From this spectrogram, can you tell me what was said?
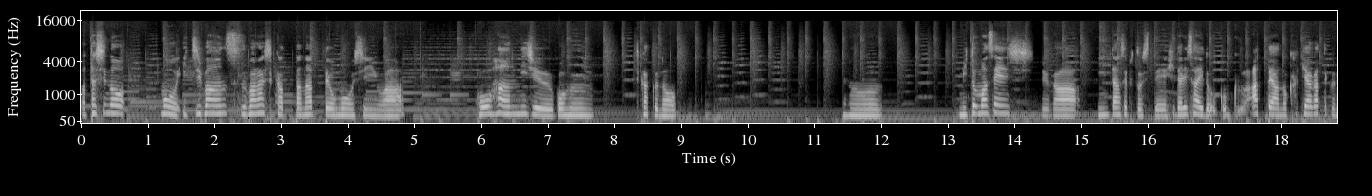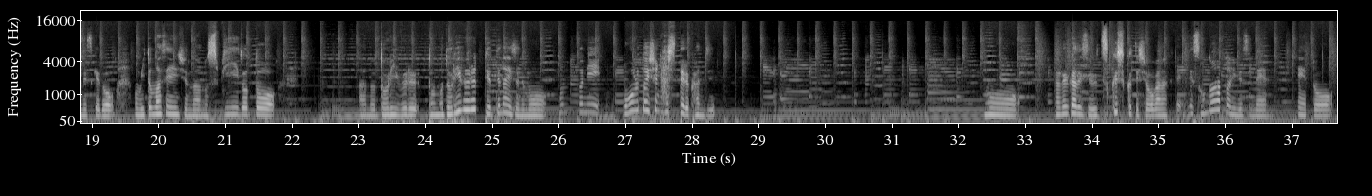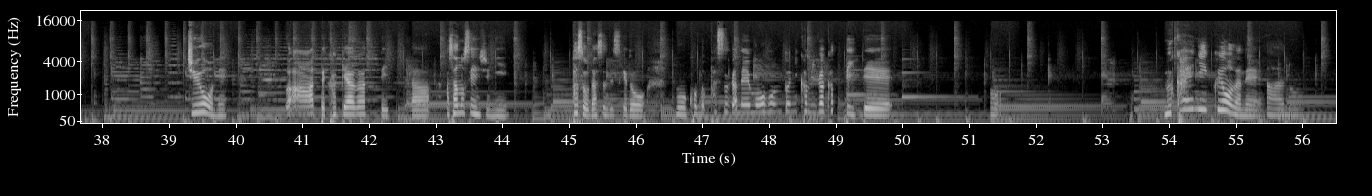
私のもう一番素晴らしかったなって思うシーンは後半25分近くのあの、三笘選手がインターセプトして左サイドをこうぐわーってあの駆け上がっていくんですけど、三笘選手のあのスピードと、あのドリブル、どドリブルって言ってないですよね。もう本当にボールと一緒に走ってる感じ。もう、あれがですね、美しくてしょうがなくて。で、その後にですね、えっ、ー、と、中央ね、わーって駆け上がっていった浅野選手にパスを出すんですけど、もうこのパスがね、もう本当に神がかっていて、迎えに行くようなね、あの、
